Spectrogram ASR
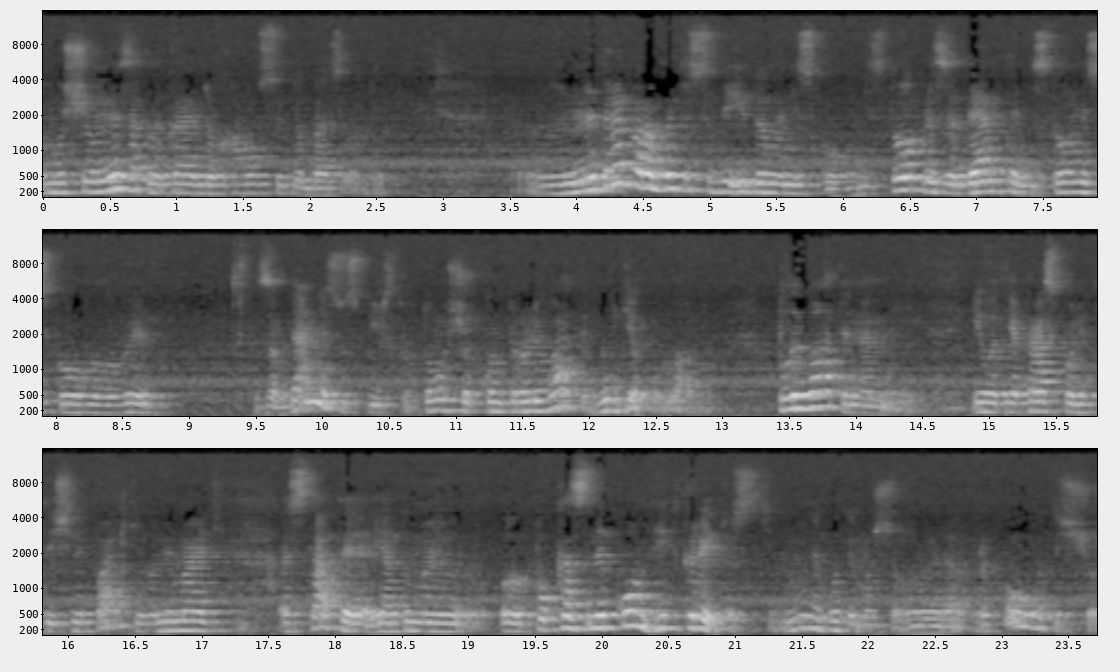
тому що вони закликають до хаосу і до безладу. Е, Не треба робити собі ідола ні з кого, ні з того президента, ні з того міського голови. Завдання суспільства в тому, щоб контролювати будь-яку владу, впливати на неї. І от якраз політичні партії вони мають стати, я думаю, е, показником відкритості. Ну не будемо що приховувати, що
